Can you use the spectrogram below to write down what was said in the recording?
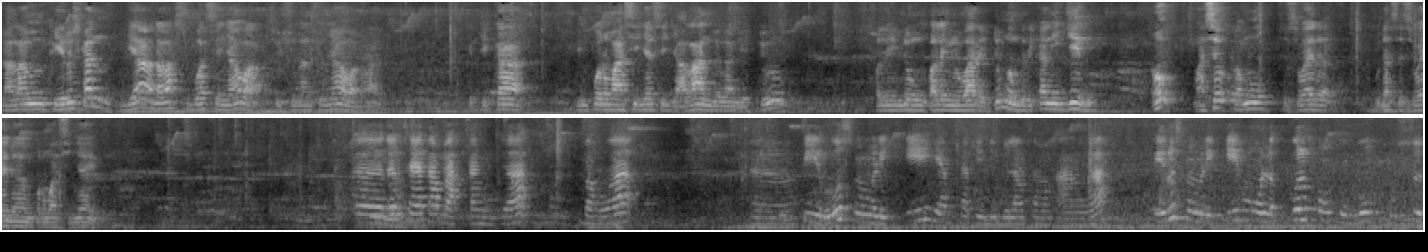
Dalam virus kan dia adalah sebuah senyawa susunan senyawa kan. Ketika informasinya sejalan dengan itu pelindung paling luar itu memberikan izin. Oh masuk kamu sesuai udah sesuai dengan informasinya itu. Eh, dan saya tambahkan juga bahwa eh, virus memiliki yang tadi dibilang sama Kak Angga, virus memiliki molekul penghubung khusus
